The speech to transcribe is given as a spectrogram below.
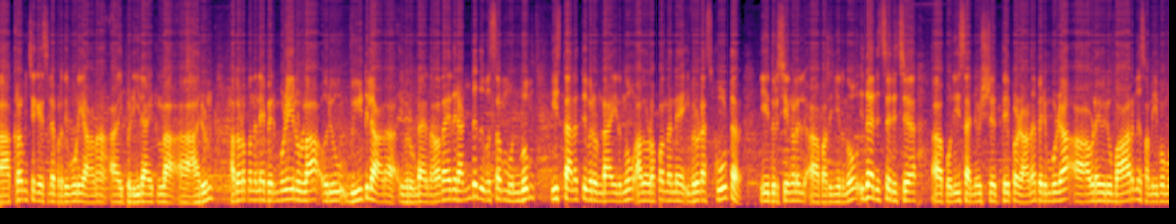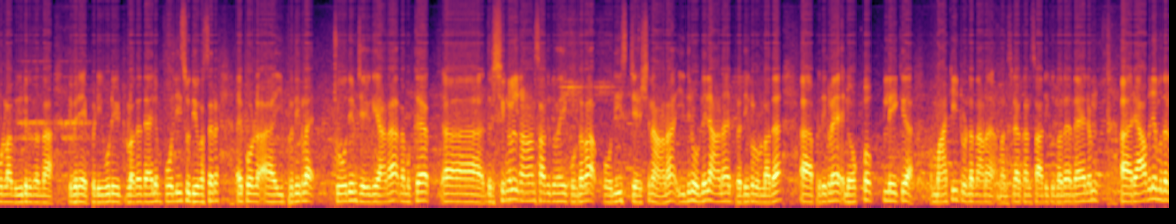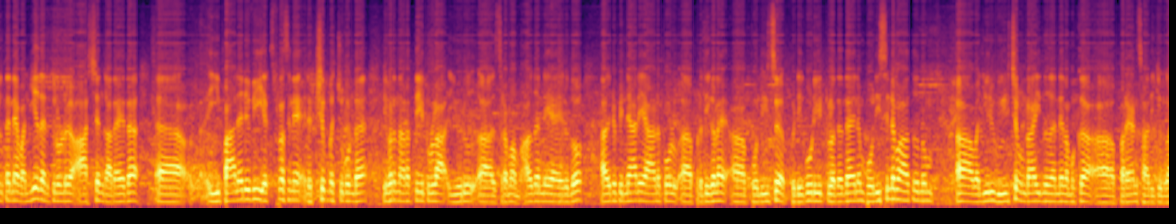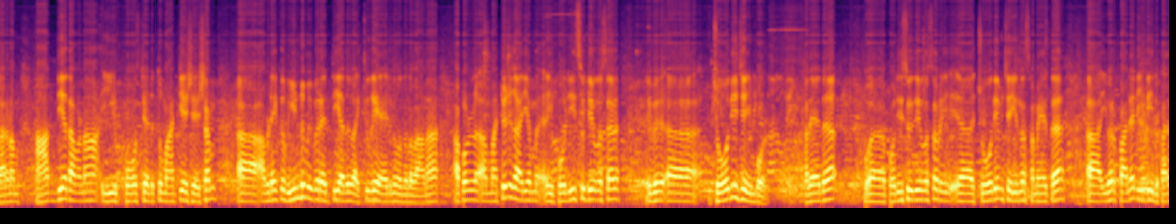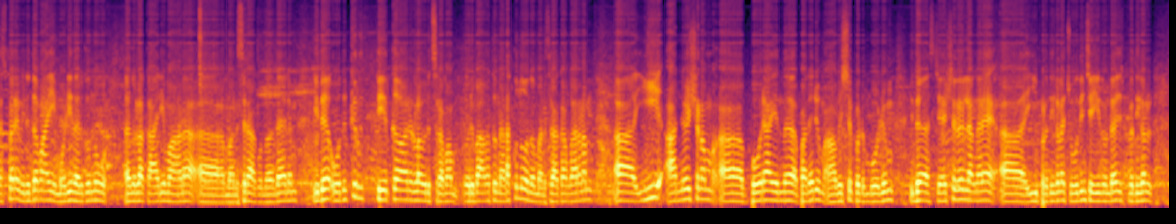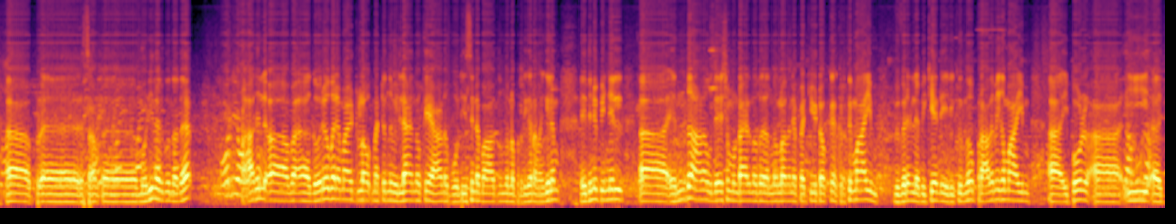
ആക്രമിച്ച കേസിലെ പ്രതി കൂടിയാണ് പിടിയിലായിട്ടുള്ള അരുൺ. അതോടൊപ്പം തന്നെ പെരുമ്പുഴയിലുള്ള ഒരു വീട്ടിലാണ് ഇവരുണ്ടായിരുന്നത്. അതായത് രണ്ട് ദിവസം മുൻപും ഈ സ്ഥലത്ത് ഇവരുണ്ടായിരുന്നു. അതോടൊപ്പം തന്നെ ഇവരുടെ സ്കൂട്ടർ ഈ ദൃശ്യങ്ങളിൽ പതിഞ്ഞിരുന്നു. ഇതനുസരിച്ച് പോലീസ് അന്വേഷിച്ചെത്തിയപ്പോഴാണ് പെരുമ്പുഴ അവിടെ ഒരു ബാറിന് സമീപമുള്ള വീടിൽ നിന്ന് ഇവരെ പിടികൂടിയിട്ടുള്ളത്. എന്തായാലും പോലീസ് ഉദ്യോഗസ്ഥർ ഇപ്പോൾ ഈ പ്രതികളെ ചോദ്യം ചെയ്യുകയാണ്. നമുക്ക് ദൃശ്യങ്ങളിൽ കാണാൻ സാധിക്കുന്ന ഈ കുണ്ടറ പോലീസ് സ്റ്റേഷനാണ്. ഇതിനുള്ളിലാണ് പ്രതികളുള്ളത്. പ്രതികളെ ലോക്കപ്പിലേക്ക് മാറ്റിയിട്ടുണ്ടെന്നാണ് മനസ്സിലാക്കാൻ സാധിക്കുന്നത്. എന്തായാലും രാവിലെ മുതൽ തന്നെ വലിയ തരത്തിലുള്ള ആശങ്ക അതായത് ഈ പാലരുവി എക്സ്പ്രസ്സിനെ ലക്ഷ്യം വെച്ചുകൊണ്ട് ഇവർ നടത്തിയിട്ടുള്ള ഈ ഒരു ശ്രമം അതുതന്നെയായിരുന്നു അതിന് പിന്നാലെയാണ് ഇപ്പോൾ പ്രതികളെ പോലീസ് പിടികൂടിയിട്ടുള്ളത്. എന്തായാലും പോലീസിന്റെ ഭാഗത്തു നിന്നും വലിയൊരു വീഴ്ച ഉണ്ടായി എന്ന് തന്നെ നമുക്ക് പറയാൻ സാധിക്കും. കാരണം ആദ്യ തവണ ഈ പോസ്റ്റ് എടുത്തു മാറ്റിയ ശേഷം അവിടേക്ക് വീണ്ടും ഇവരെത്തി അത് വയ്ക്കുകയായിരുന്നു എന്നുള്ളതാണ്. അപ്പോൾ മറ്റൊരു കാര്യം ഈ പോലീസ് ഉദ്യോഗസ്ഥർ ഇവർ ചോദ്യം ചെയ്യുമ്പോൾ അതായത് പോലീസ് ഉദ്യോഗസ്ഥർ ചോദ്യം ചെയ്യുന്ന സമയത്ത് ഇവർ പല രീതിയിൽ പരസ്പര വിരുദ്ധമായി മൊഴി നൽകുന്നു എന്നുള്ള കാര്യമാണ് മനസ്സിലാക്കുന്നത്. എന്തായാലും ഇത് ഒതുക്കി തീർക്കാനുള്ള ഒരു ശ്രമം ഒരു ഭാഗത്ത് നടക്കുന്നുവെന്ന് മനസ്സിലാക്കാം. കാരണം ഈ അന്വേഷണം പോരാ എന്ന് പലരും ആവശ്യപ്പെടുമ്പോഴും ഇത് സ്റ്റേഷനിൽ അങ്ങനെ ഈ പ്രതികളെ ചോദ്യം ചെയ്യുന്നുണ്ട്. പ്രതികൾ മൊഴി നൽകുന്നത് അതിൽ ഗൗരവപരമായിട്ടുള്ള മറ്റൊന്നുമില്ല എന്നൊക്കെയാണ് പോലീസിന്റെ ഭാഗത്തു നിന്നുള്ള പ്രതികരണം. എങ്കിലും ഇതിനു പിന്നിൽ എന്താണ് ഉദ്ദേശമുണ്ടായിരുന്നത് എന്നുള്ളതിനെ പറ്റിയിട്ടൊക്കെ കൃത്യമായും വിവരം ലഭിക്കേണ്ടിയിരിക്കുന്നു. പ്രാഥമികമായും ഇപ്പോൾ ഈ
